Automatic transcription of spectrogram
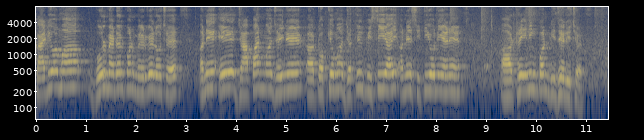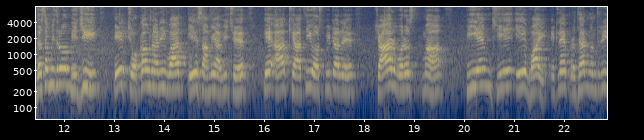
કાર્ડિયોમાં ગોલ્ડ મેડલ પણ મેળવેલો છે અને એ જાપાનમાં જઈને ટોક્યોમાં જટિલ પીસીઆઈ અને સીટીઓની એણે ટ્રેનિંગ પણ લીધેલી છે. દર્શક મિત્રો, બીજી એક ચોંકાવનારી વાત એ સામે આવી છે કે આ ખ્યાતિ હોસ્પિટલે ચાર વર્ષમાં પીએમ જે એ વાય એટલે પ્રધાનમંત્રી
